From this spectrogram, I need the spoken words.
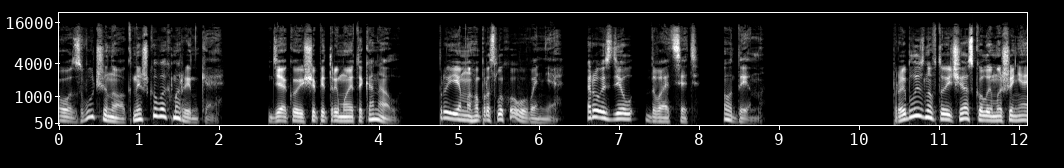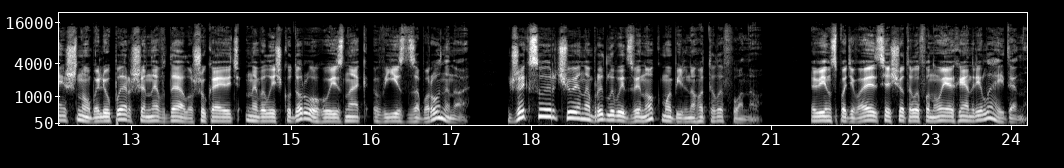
Озвучено книжкова хмаринка. Дякую, що підтримуєте канал. Приємного прослуховування. Розділ 21. Приблизно в той час, коли мишеня і Шнобель уперше невдало шукають невеличку дорогу і знак В'їзд заборонено, Джек Сойер чує набридливий дзвінок мобільного телефону. Він сподівається, що телефонує Генрі Лайден,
